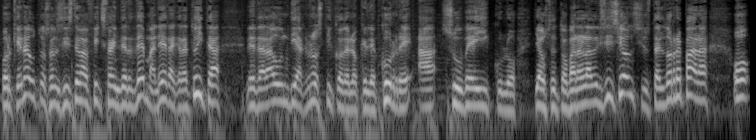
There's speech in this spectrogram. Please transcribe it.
porque en Autoson el sistema Fix Finder de manera gratuita le dará un diagnóstico de lo que le ocurre a su vehículo. Ya usted tomará la decisión si usted lo repara o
